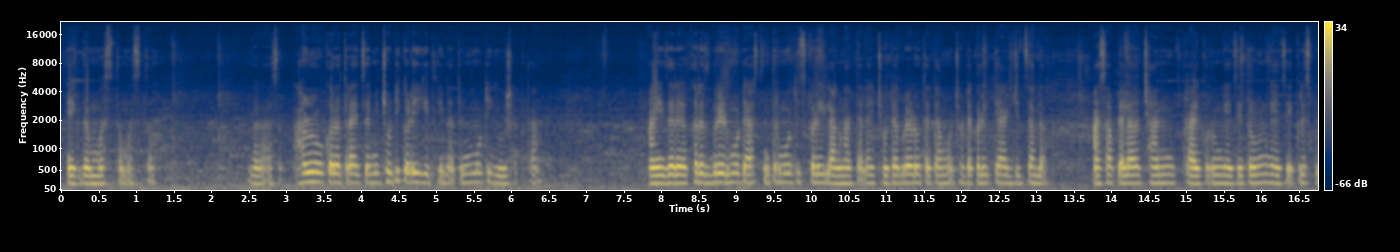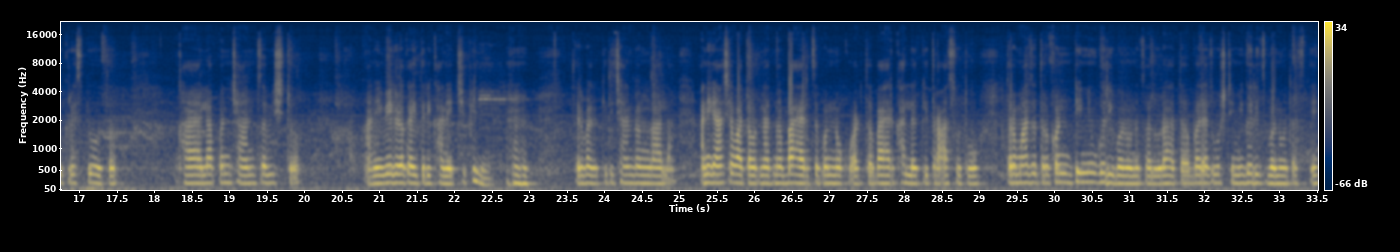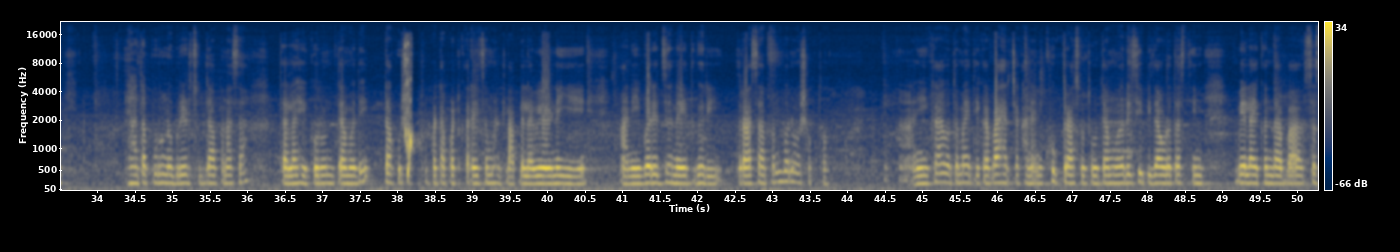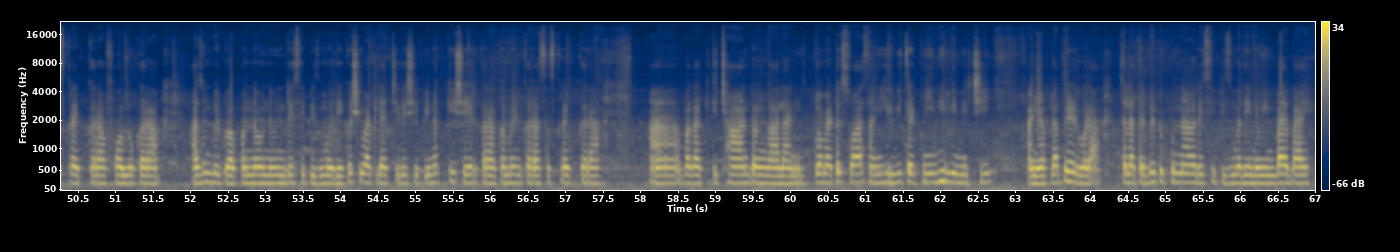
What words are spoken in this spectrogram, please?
एकदम मस्त मस्त. बघा असं. हळूहळू करत राहायचं. मी छोटी कढई घेतली ना तुम्ही मोठी घेऊ शकता. आणि जर खरंच ब्रेड मोठे असतील तर मोठीच कढई लागणार त्याला. छोट्या ब्रेड होत्या त्यामुळे छोट्या कढईत ते ॲडजस्ट झालं. असं आपल्याला छान फ्राय करून घ्यायचे तळून घ्यायचे क्रिस्पी क्रिस्पी होतं. खायला पण छान चविष्ट आणि वेगळं काहीतरी खाण्याची फिलिंग तर बघा किती छान रंग आला. आणि अशा वातावरणातनं बाहेरचं पण नको वाटतं. बाहेर खाल्लं की त्रास होतो. तर माझं तर कंटिन्यू घरी बनवणं चालू राहतं. बऱ्याच गोष्टी मी घरीच बनवत असते. आता पूर्ण ब्रेडसुद्धा आपण असा त्याला हे करून त्यामध्ये टाकू शकतो. पटापट करायचं म्हटलं आपल्याला वेळ नाही आहे आणि बरेच जण आहेत घरी तर असं आपण बनवू शकतो. आणि काय होतं माहिती आहे का बाहेरच्या खाण्याने खूप त्रास होतो. त्यामुळे रेसिपीज आवडत असतील बेल आयकन दाबा सबस्क्राईब करा फॉलो करा. अजून भेटू आपण नवनवीन रेसिपीजमध्ये कशी वाटली आजची रेसिपी नक्की शेअर करा कमेंट करा सबस्क्राईब करा. बघा किती छान रंग आला आणि टोमॅटो सॉस आणि हिरवी चटणी हिरवी मिरची. आणि आपला ब्रेड वडा चला तर भेटू पुन्हा रेसिपीजमध्ये नवीन. Bye bye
